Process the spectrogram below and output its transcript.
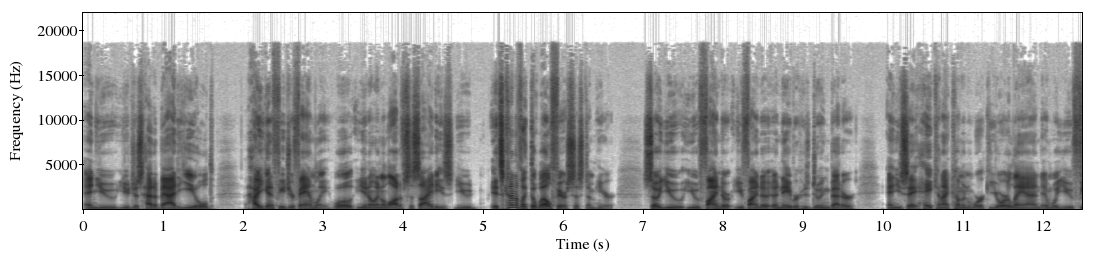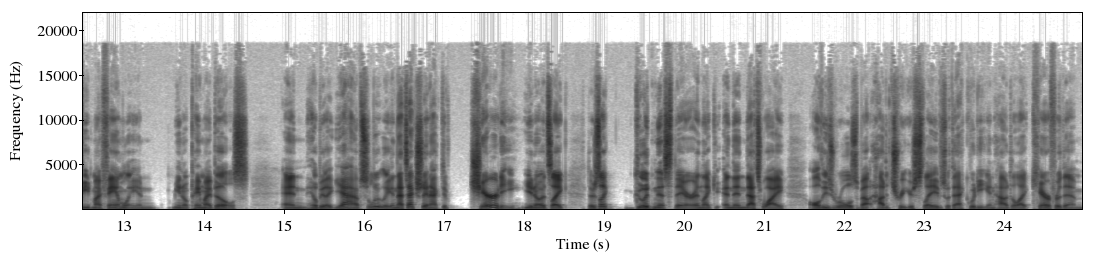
and you you just had a bad yield how are you going to feed your family well you know in a lot of societies you it's kind of like the welfare system here so you you find a you find a, a neighbor who's doing better and you say hey can i come and work your land and will you feed my family and you know pay my bills? And he'll be like yeah absolutely. And that's actually an act of charity you know it's like there's like goodness there and like and then that's why all these rules about how to treat your slaves with equity and how to like care for them.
